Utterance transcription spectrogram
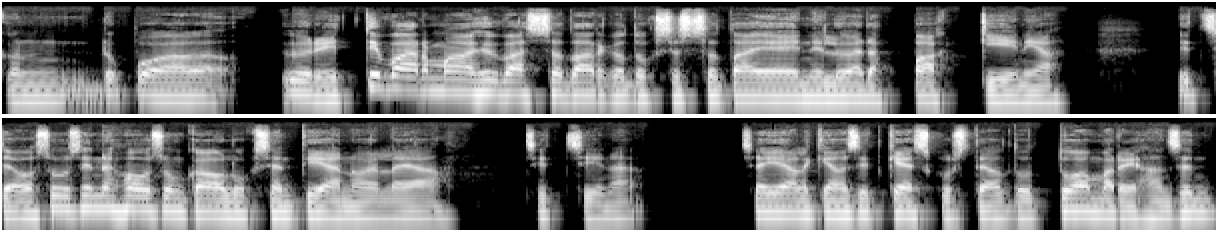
kun Dubois yritti varmaan hyvässä tarkoituksessa tai ei, niin lyödä pakkiin ja sitten se osuu sinne housun kauluksen tienoille ja sitten siinä sen jälkeen on sitten keskusteltu. Tuomarihan sen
